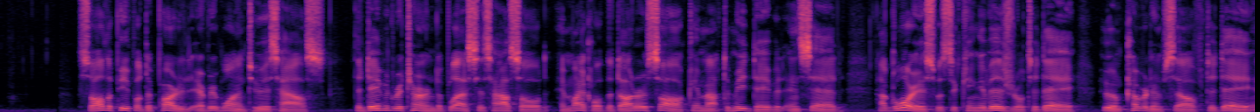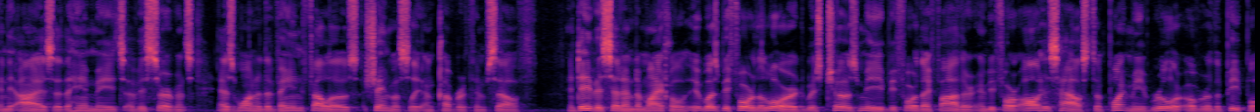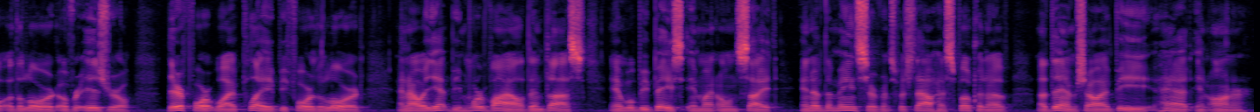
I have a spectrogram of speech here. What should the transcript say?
So all the people departed every one to his house. Then David returned to bless his household, and Michal the daughter of Saul came out to meet David, and said, How glorious was the king of Israel today, who uncovered himself today in the eyes of the handmaids of his servants, as one of the vain fellows shamelessly uncovereth himself. And David said unto Michal, It was before the Lord, which chose me before thy father, and before all his house, to appoint me ruler over the people of the Lord, over Israel. Therefore will I play before the Lord, and I will yet be more vile than thus, and will be base in mine own sight. And of the maidservants which thou hast spoken of, of them shall I be had in honor.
